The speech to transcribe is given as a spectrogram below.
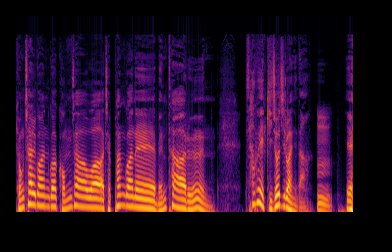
경찰관과 검사와 재판관의 멘탈은 사회의 기저질환이다. 음. 예.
